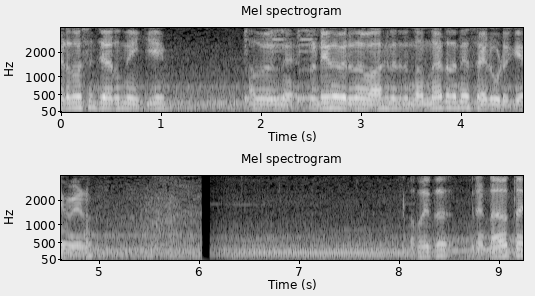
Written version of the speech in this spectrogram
ഇടതുവശം ചേർന്ന് നീക്കുകയും അതുപോലെ തന്നെ ഫ്രണ്ടിൽ നിന്ന് വരുന്ന വാഹനത്തിന് നന്നായിട്ട് തന്നെ സൈഡ് കൊടുക്കുകയും വേണം. അപ്പൊ ഇത് രണ്ടാമത്തെ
